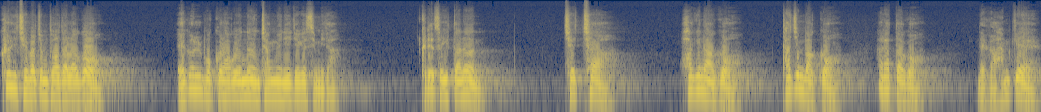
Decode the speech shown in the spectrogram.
그러니 제발 좀 도와달라고 애걸복걸하고 있는 장면이 되겠습니다. 그래서 일단은 재차 확인하고 다짐받고 알았다고 내가 함께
